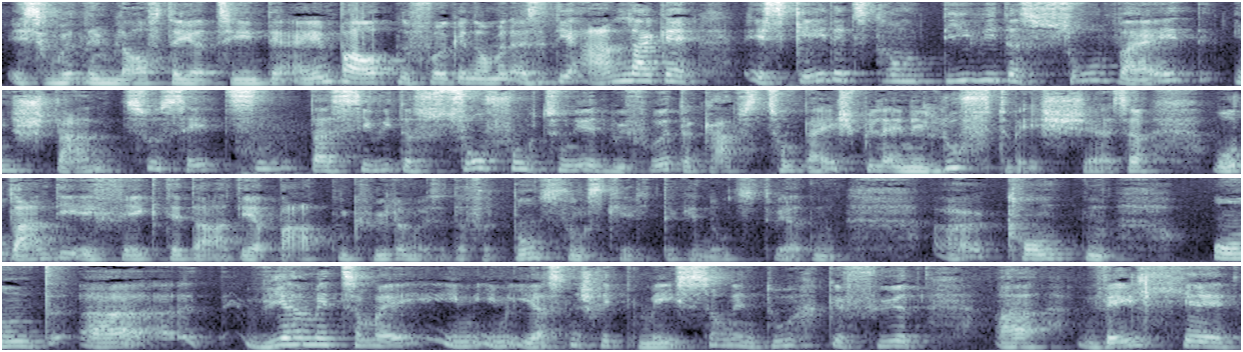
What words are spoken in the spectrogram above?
Es wurden im Laufe der Jahrzehnte Einbauten vorgenommen. Also die Anlage, es geht jetzt darum, die wieder so weit instand zu setzen, dass sie wieder so funktioniert wie früher. Da gab es zum Beispiel eine Luftwäsche, also wo dann die Effekte der Adiabatenkühlung, also der Verdunstungskälte genutzt werden äh, konnten. Und äh, wir haben jetzt einmal im, im, ersten Schritt Messungen durchgeführt, äh, welche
